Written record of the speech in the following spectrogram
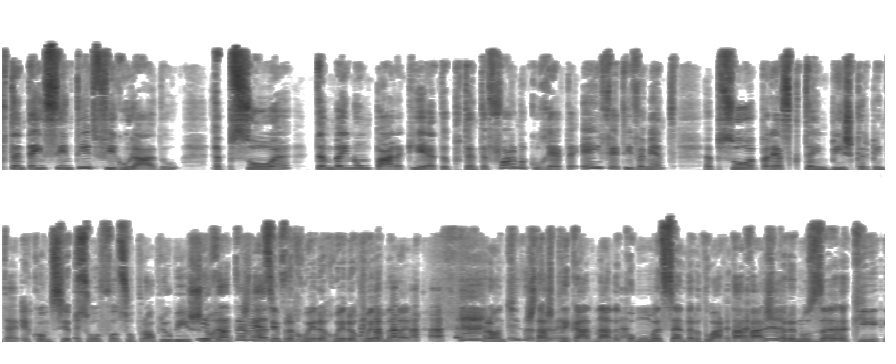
Portanto, em sentido figurado, a pessoa também não para quieta. Portanto, a forma correta é efetivamente a pessoa parece que tem bicho carpinteiro. É como se a pessoa fosse o próprio bicho, não é? Está sempre a roer, a roer, a roer a madeira. Pronto, Exatamente. está explicado. Nada como uma Sandra Duarte Tavares para nos aqui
